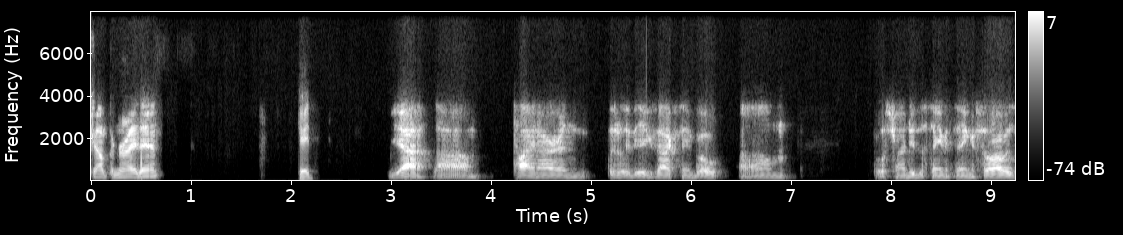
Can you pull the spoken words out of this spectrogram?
Jumping right in. Good. Yeah, um, Ty and I are in literally the exact same boat. Um, both trying to do the same thing. So I was,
